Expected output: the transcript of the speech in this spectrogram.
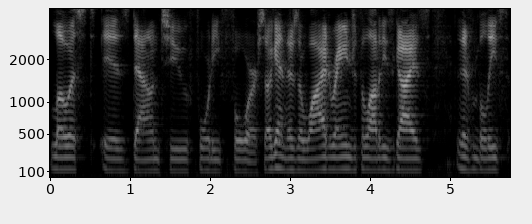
Lowest is down to 44. So again, there's a wide range with a lot of these guys and different beliefs.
